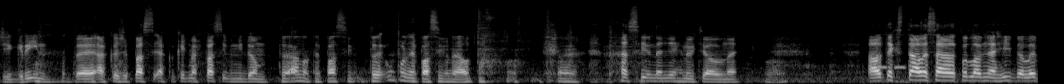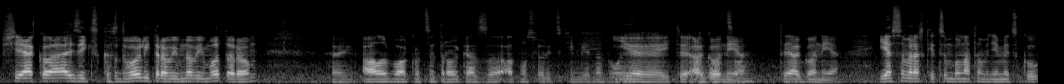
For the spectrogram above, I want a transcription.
či green, to je ako, že pasi, ako keď máš pasívny dom, To je, áno, to je, pasív, to je úplne pasívne auto. to je, pasívne nehnuteľné. no. Ale tak stále sa podľa mňa hýbe lepšie ako ASX s dvojlitrovým novým motorom. Hej. Alebo ako C3 s atmosférickým 1.2. Jej, to je agónia. To je agónia. Ja som raz, keď som bol na tom v Nemecku,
